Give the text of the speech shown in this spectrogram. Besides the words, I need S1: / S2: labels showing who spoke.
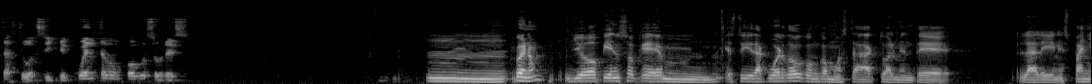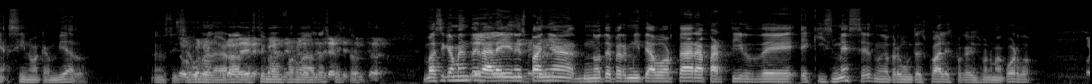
S1: estás tú, así que cuéntame un poco sobre eso.
S2: Mm, bueno, yo pienso que mm, estoy de acuerdo con cómo está actualmente la ley en España, si no ha cambiado. No estoy seguro, la verdad, estoy muy informado al respecto. Básicamente la ley en España no te permite abortar a partir de X meses, no me preguntes cuáles porque ahora mismo no me acuerdo.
